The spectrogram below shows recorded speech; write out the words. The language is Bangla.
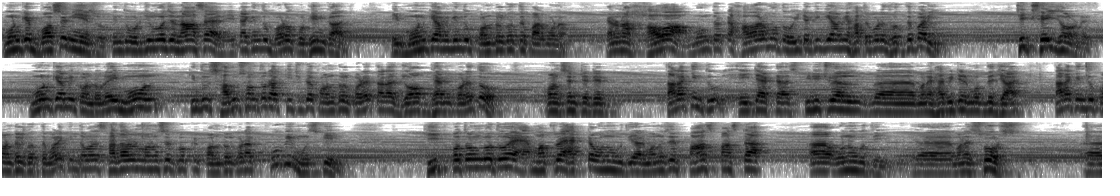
মনকে বসে নিয়ে এসো। কিন্তু অর্জুন বলছে, না, স্যার, এটা কিন্তু বড় কঠিন কাজ। এই মনকে আমি কিন্তু কন্ট্রোল করতে পারব না। কেননা হাওয়া, মন তো একটা হাওয়ার মতো, ওইটাকে গিয়ে আমি হাতে করে ধরতে পারি। ঠিক সেই ধরনের। মনকে আমি কন্ট্রোল এই মন কিন্তু সাধু সন্তরা কিছুটা কন্ট্রোল করে, তারা জব ধ্যান করে তো কনসেন্ট্রেটেড তারা কিন্তু এইটা একটা স্পিরিচুয়াল মানে হ্যাবিটের মধ্যে যায়। তারা কিন্তু কন্ট্রোল করতে পারে, কিন্তু আমাদের সাধারণ মানুষের পক্ষে কন্ট্রোল করা খুবই মুশকিল। কীট পতঙ্গ তো মাত্র একটা অনুভূতি, আর মানুষের পাঁচ পাঁচটা অনুভূতি মানে সোর্স।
